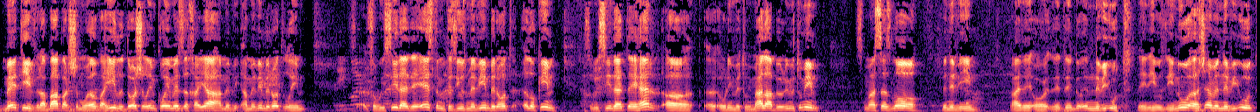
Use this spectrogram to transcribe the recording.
Metiv Rabba Bar Shemuel, Vahi Lidor Shalim Koyim Ezechaya, Hamevim Berot Elohim, so we see that they asked him because he was mevim berot elokim. So we see that they had uh, uh, urim vetumim. Mala urim vetumim. Gemara says lo beneviim, right? They, or they, they neviut. They, he, was, he knew Hashem in neviut,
